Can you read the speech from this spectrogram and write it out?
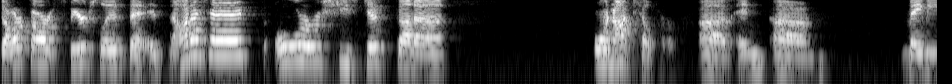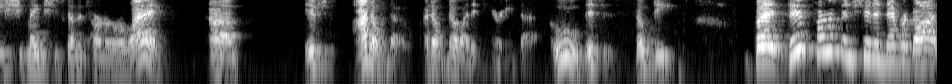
dark art spiritualist that it's not a hex or she's just going to, or not tell her. Um, and um, maybe she, maybe she's going to turn her away. Um, if I don't know, I don't know. I didn't hear any of that. Ooh, this is so deep. But this person should have never got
